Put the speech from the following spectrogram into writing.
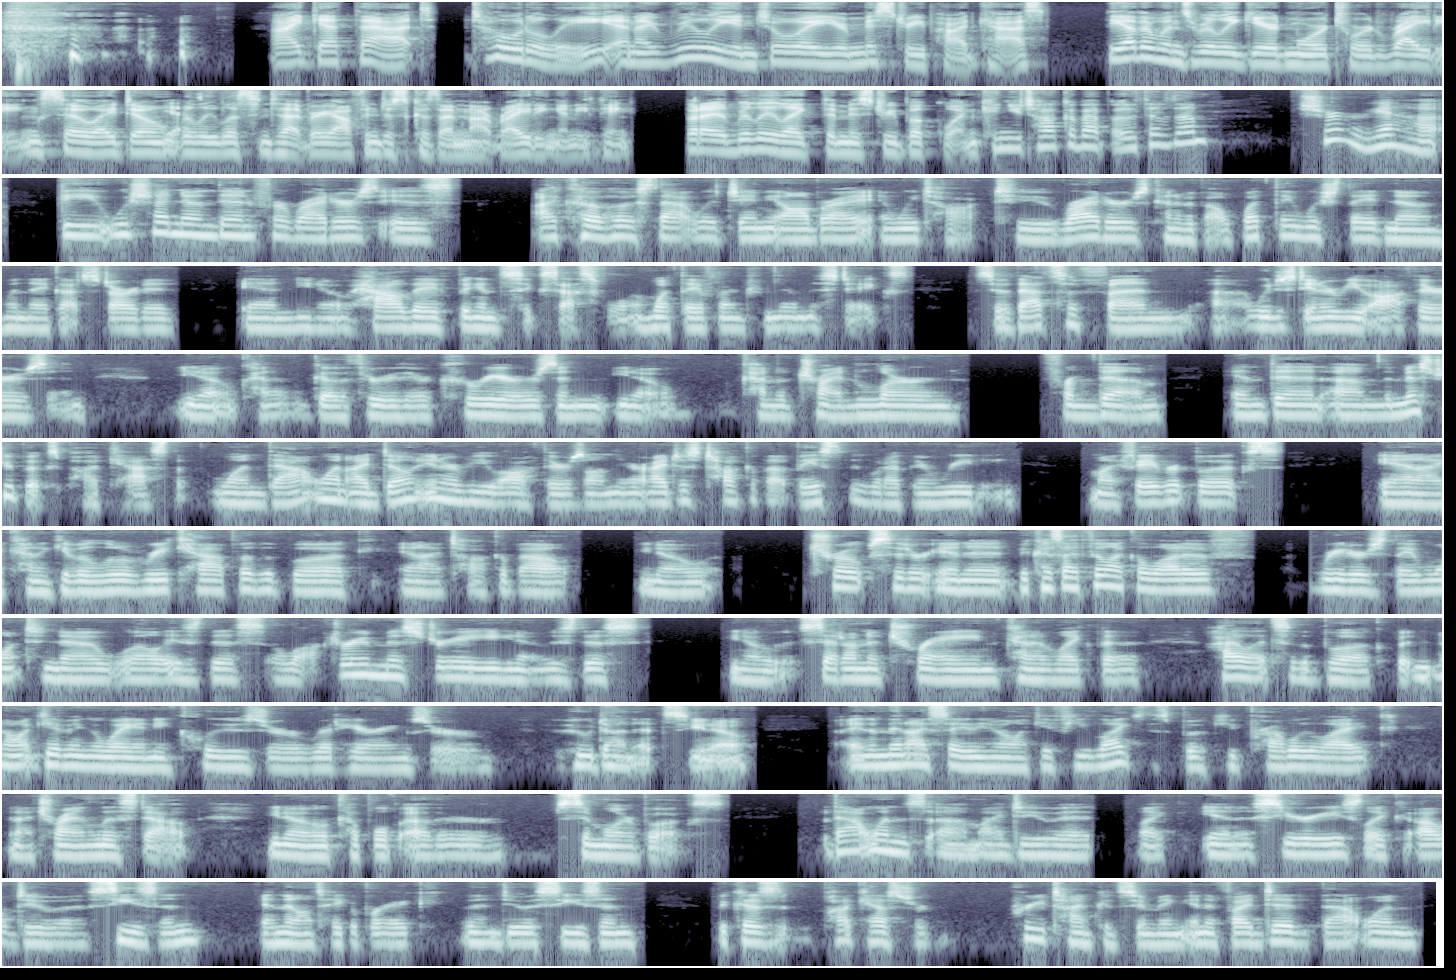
I get that totally. And I really enjoy your mystery podcast. The other one's really geared more toward writing. So I don't yes. really listen to that very often just because I'm not writing anything. But I really like the mystery book one. Can you talk about both of them? Sure, yeah. The Wish I'd Known Then for writers is I co-host that with Jami Albright and we talk to writers kind of about what they wish they'd known when they got started and, you know, how they've been successful and what they've learned from their mistakes. So that's a fun, uh, we just interview authors and, you know, kind of go through their careers and, you know, kind of try and learn from them. And then um, the Mystery Books podcast, one, that one, I don't interview authors on there. I just talk about basically what I've been reading, my favorite books, and I kind of give a little recap of the book and I talk about, you know, tropes that are in it because I feel like a lot of readers they want to know well is this a locked room mystery you know is this you know, set on a train, kind of like the highlights of the book, but not giving away any clues or red herrings or who done whodunits, you know. And then I say, you know, like if you liked this book, you'd probably like, and I try and list out, you know, a couple of other similar books. That one's, um, I do it like in a series, like I'll do a season and then I'll take a break and then do a season because podcasts are pretty time consuming. And if I did that one,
